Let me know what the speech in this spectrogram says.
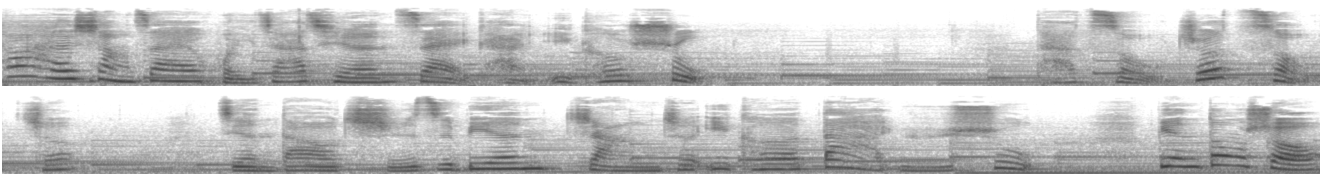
他还想在回家前再砍一棵树。他走着走着，见到池子边长着一棵大榆树，便动手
